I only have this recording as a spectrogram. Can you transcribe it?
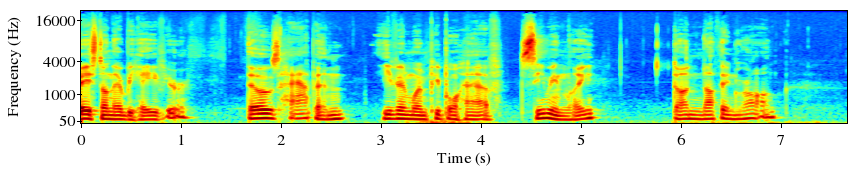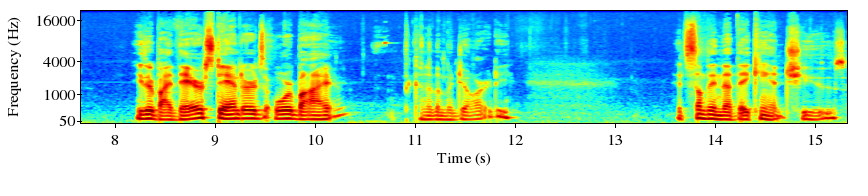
based on their behavior those happen even when people have seemingly done nothing wrong either by their standards or by kind of the majority. It's something that they can't choose.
